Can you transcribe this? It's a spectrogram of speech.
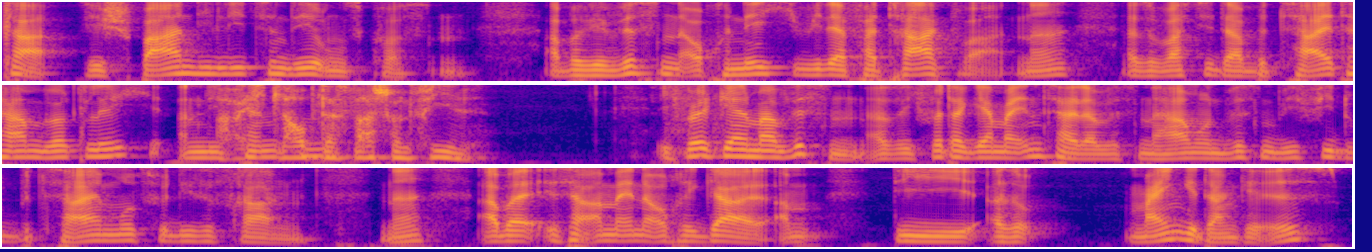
Klar, sie sparen die Lizenzierungskosten, aber wir wissen auch nicht, wie der Vertrag war. Ne? Also was die da bezahlt haben wirklich an Lizenzen. Aber ich glaube, das war schon viel. Ich würde gerne mal wissen, also ich würde da gerne mal Insiderwissen haben und wissen, wie viel du bezahlen musst für diese Fragen. Ne? Aber ist ja am Ende auch egal. Am, die, also mein Gedanke ist,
